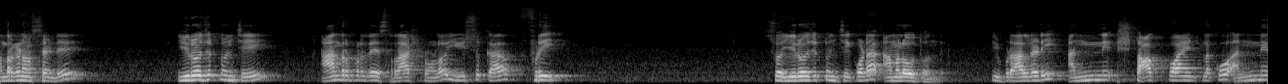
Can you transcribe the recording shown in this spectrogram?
అందరికీ నమస్తే అండి. ఈ రోజు నుంచి ఆంధ్రప్రదేశ్ రాష్ట్రంలో ఇసుక ఫ్రీ. సో ఈ రోజు నుంచి కూడా అమలవుతుంది ఇప్పుడు ఆల్రెడీ అన్ని స్టాక్ పాయింట్లకు అన్ని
